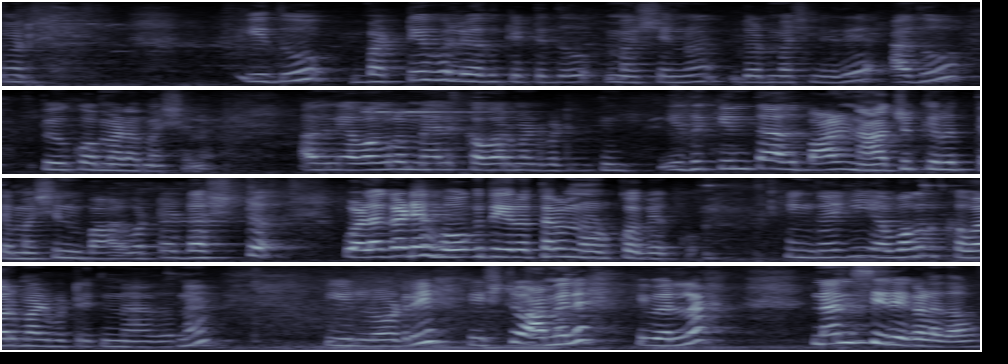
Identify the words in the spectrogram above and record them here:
ನೋಡಿರಿ, ಇದು ಬಟ್ಟೆ ಹೊಲಿಯೋದಕ್ಕೆ ಇಟ್ಟಿದ್ದು ಮಷಿನ್ನು ದೊಡ್ಡ ಮಷಿನ್ ಇದೆ. ಅದು ಪ್ಯೂಕೋ ಮಾಡೋ ಮಷಿನ್ ಅದನ್ನ ಯಾವಾಗಲೂ ಮೇಲೆ ಕವರ್ ಮಾಡಿಬಿಟ್ಟಿರ್ತೀನಿ. ಇದಕ್ಕಿಂತ ಅದು ಭಾಳ ನಾಜೂಕಿರುತ್ತೆ ಮಷಿನ್ ಭಾಳ ಒಟ್ಟು ಡಸ್ಟ್ ಒಳಗಡೆ ಹೋಗದೆ ಇರೋ ಥರ ನೋಡ್ಕೋಬೇಕು. ಹೀಗಾಗಿ ಯಾವಾಗಲೂ ಕವರ್ ಮಾಡಿಬಿಟ್ಟಿರ್ತೀನಿ ಅದನ್ನು. ಇಲ್ಲಿ ನೋಡ್ರಿ, ಇಷ್ಟು. ಆಮೇಲೆ ಇವೆಲ್ಲ ನನ್ನ ಸೀರೆಗಳದಾವು.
